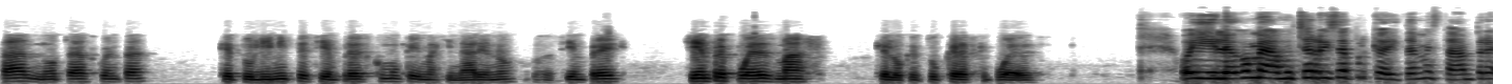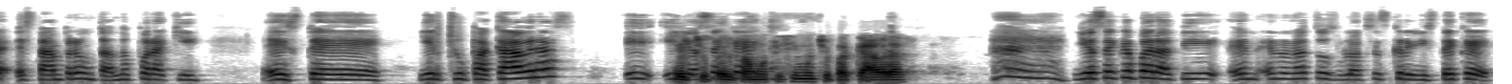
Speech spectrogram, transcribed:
tal, no te das cuenta que tu límite siempre es como que imaginario, ¿no? O sea, siempre, siempre puedes más que lo que tú crees que puedes. Oye, y luego me da mucha risa porque ahorita me estaban, estaban preguntando por aquí, este, ¿y el chupacabras? Y, y el, el famosísimo chupacabras. Yo sé que para ti, en, en uno de tus blogs escribiste que,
